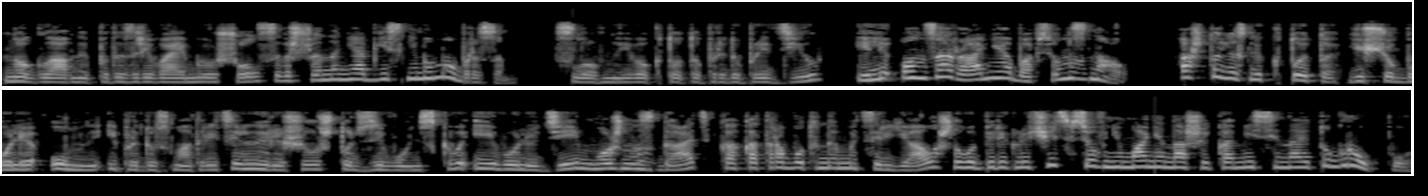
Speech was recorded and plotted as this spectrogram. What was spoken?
Но главный подозреваемый ушел совершенно необъяснимым образом. Словно его кто-то предупредил, или он заранее обо всем знал. А что, если кто-то еще более умный и предусмотрительный решил, что Дзивонского и его людей можно сдать как отработанный материал, чтобы переключить все внимание нашей комиссии на эту группу,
